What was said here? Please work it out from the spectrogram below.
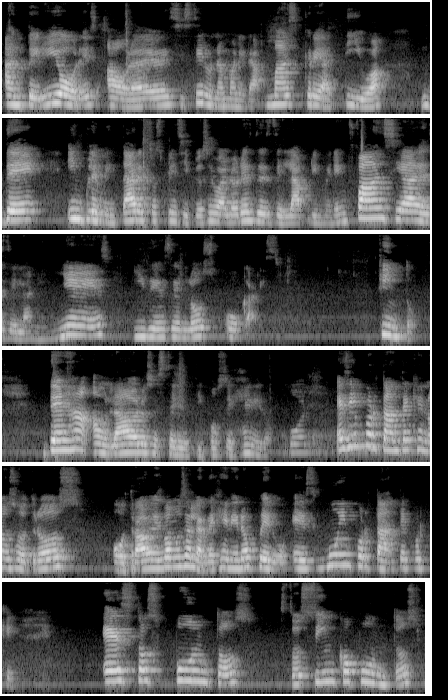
anteriores, ahora debe existir una manera más creativa de implementar estos principios y valores desde la primera infancia, desde la niñez y desde los hogares. Quinto, deja a un lado los estereotipos de género. Es importante que nosotros, otra vez vamos a hablar de género, pero es muy importante porque estos puntos, estos cinco puntos,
